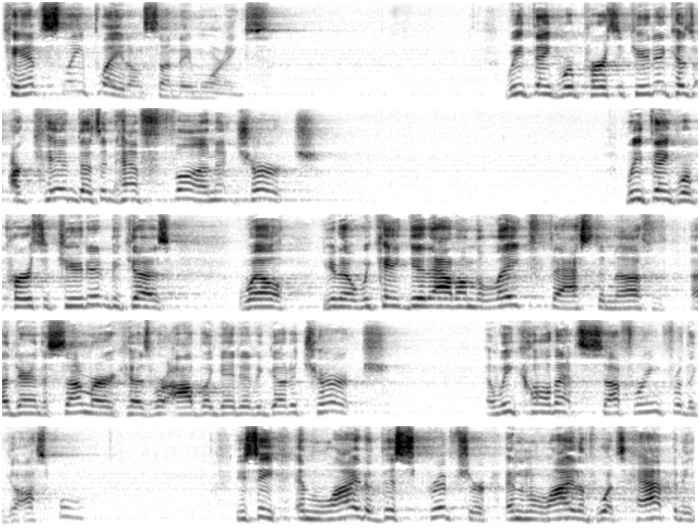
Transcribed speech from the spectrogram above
can't sleep late on Sunday mornings. We think we're persecuted because our kid doesn't have fun at church. We think we're persecuted because, well, you know, we can't get out on the lake fast enough uh, during the summer because we're obligated to go to church. And we call that suffering for the gospel. You see, in light of this scripture and in light of what's happening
